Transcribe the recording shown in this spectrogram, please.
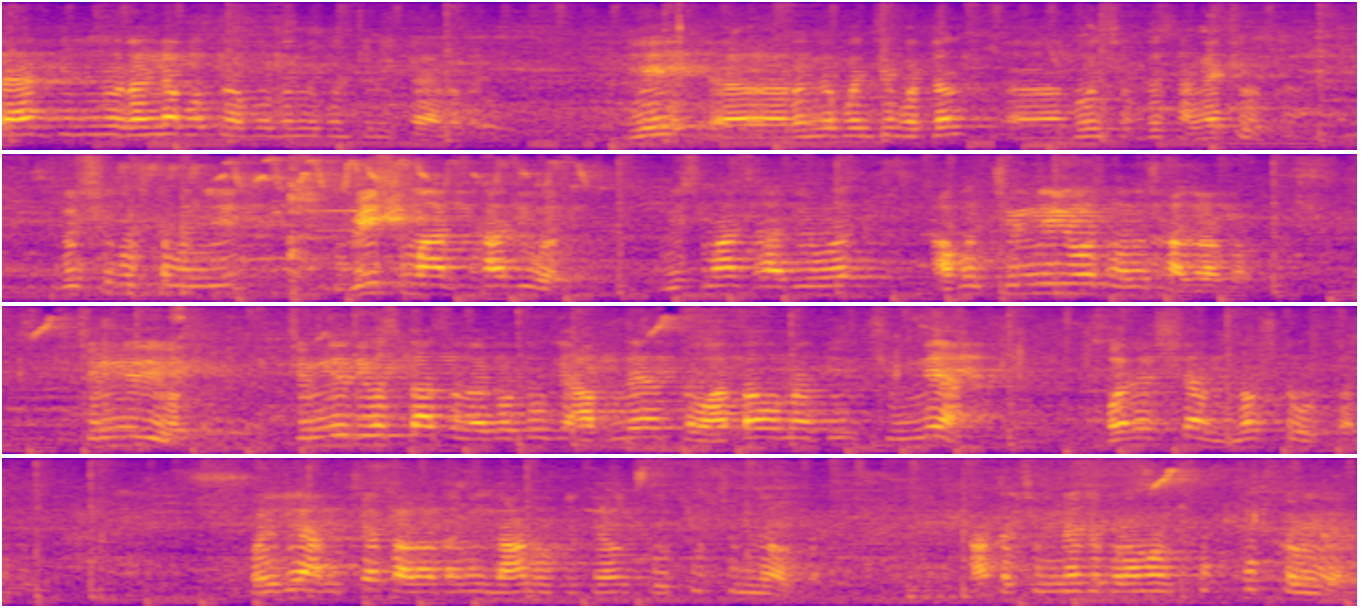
तयार केलेलं रंगापासून आपण रंगपंचमी खेळायला पाहिजे. हे रंगपंचमीबद्दल दोन शब्द सांगायचे होते. दुसरी गोष्ट म्हणजे वीस मार्च हा दिवस. वीस मार्च हा दिवस आपण चिमणी दिवस म्हणून साजरा करतो. चिमणी दिवस. चिमणी दिवस का साजरा करतो की आपल्या वातावरणातील चिमण्या बऱ्याचशा नष्ट होत चालल्या. पहिले आमच्या काळात आम्ही लहान होतो तेव्हा भरपूर चिमण्या होत्या. आता चिमण्याचं प्रमाण खूप खूप कमी झालं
